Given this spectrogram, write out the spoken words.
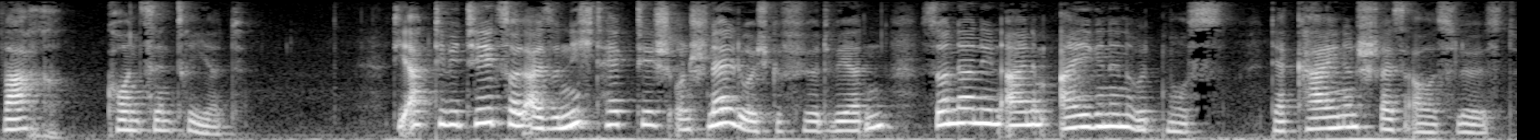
wach, konzentriert. Die Aktivität soll also nicht hektisch und schnell durchgeführt werden, sondern in einem eigenen Rhythmus, der keinen Stress auslöst.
